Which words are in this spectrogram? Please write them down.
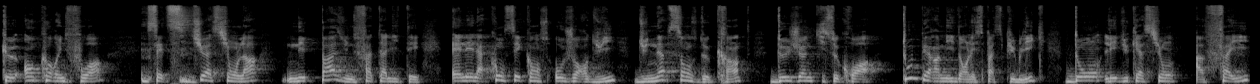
que, encore une fois, cette situation-là n'est pas une fatalité. Elle est la conséquence aujourd'hui d'une absence de crainte de jeunes qui se croient tout permis dans l'espace public, dont l'éducation a failli,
